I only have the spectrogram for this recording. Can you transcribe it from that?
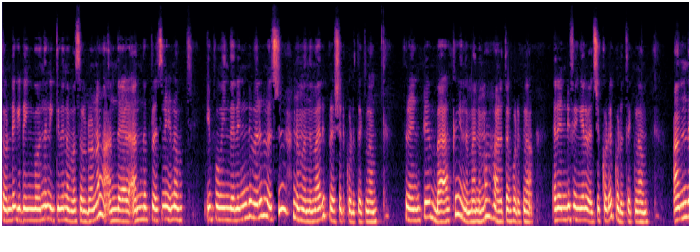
தொண்டைக்கிட்ட இங்க வந்து நிக்குது நம்ம சொல்றோம்னா அந்த அந்த பிரச்சனை நம்ம இப்போ இந்த ரெண்டு விரல் வச்சு நம்ம இந்த மாதிரி ப்ரெஷர் கொடுத்துக்கலாம். ஃப்ரண்ட்டு பேக்கு இந்த மாதிரி நம்ம அழுத்தம் கொடுக்கலாம். ரெண்டு ஃபிங்கர் வச்சு கூட கொடுத்துக்கலாம். அந்த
